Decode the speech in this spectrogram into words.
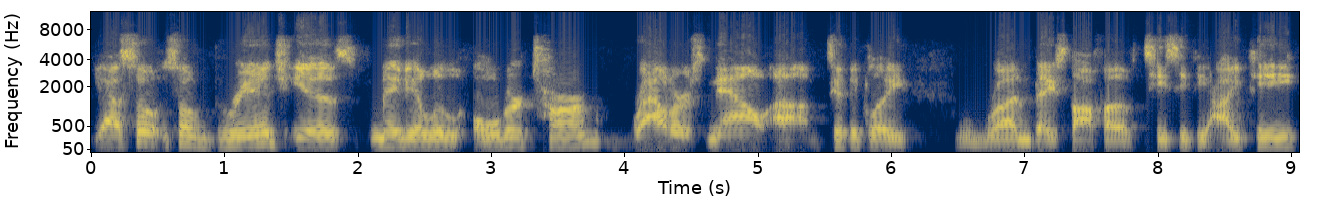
Yeah, so so bridge is maybe a little older term. Routers now um, typically run based off of TCP/IP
